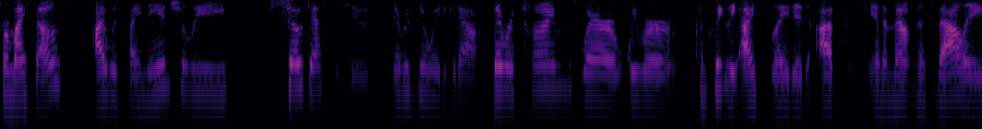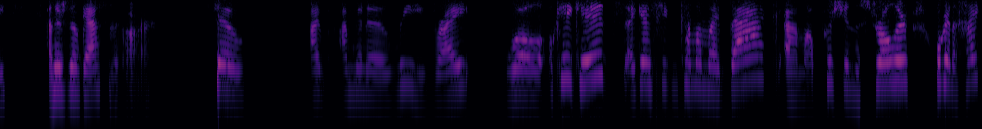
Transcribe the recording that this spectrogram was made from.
For myself, I was financially so destitute, there was no way to get out. There were times where we were completely isolated up in a mountainous valley, and there's no gas in the car. So I'm I'm gonna leave, right? Well, okay, kids, I guess you can come on my back. Um, I'll push in the stroller. We're gonna hike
